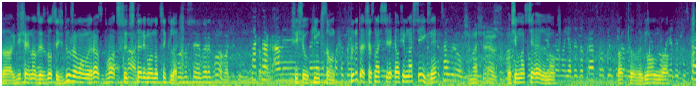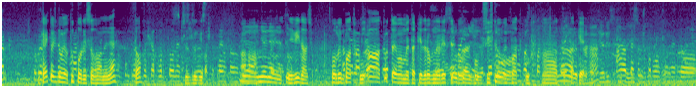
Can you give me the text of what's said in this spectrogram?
Tak, dzisiaj nas jest dosyć dużo, mamy raz, dwa, trzy, cztery monocykle. Można sobie wyregulować w dół, nie? Tak, tak, ale... Krzysiu Kingston. Który to jest? 16, 18X, nie? Cały rok. 18L. 18L, no. Jadę do pracy o 5 Tak to wygląda. Jadę przez park. Prostu ktoś go miał tu porysowany, nie? To? Czy z drugiej całą Aha. Nie, nie, nie, nie. Tu. Nie widać. Po wypadku. A, tutaj mamy takie drobne rysy po, po Krzyśka wypadku. A, to takie. A te są już podłączone do.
